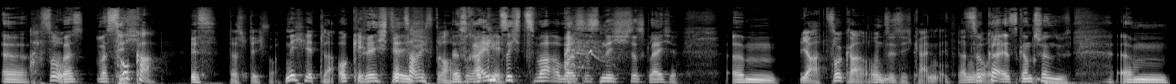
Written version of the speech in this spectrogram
Äh, Ach so. Was, was Zucker ist das Stichwort. Nicht Hitler. Okay. Ich, richtig. Jetzt habe ich's drauf. Das reimt okay. sich zwar, aber es ist nicht das Gleiche. Ähm, Ja, Zucker und Süßigkeiten. Dann Zucker ist ganz schön süß. Ähm,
